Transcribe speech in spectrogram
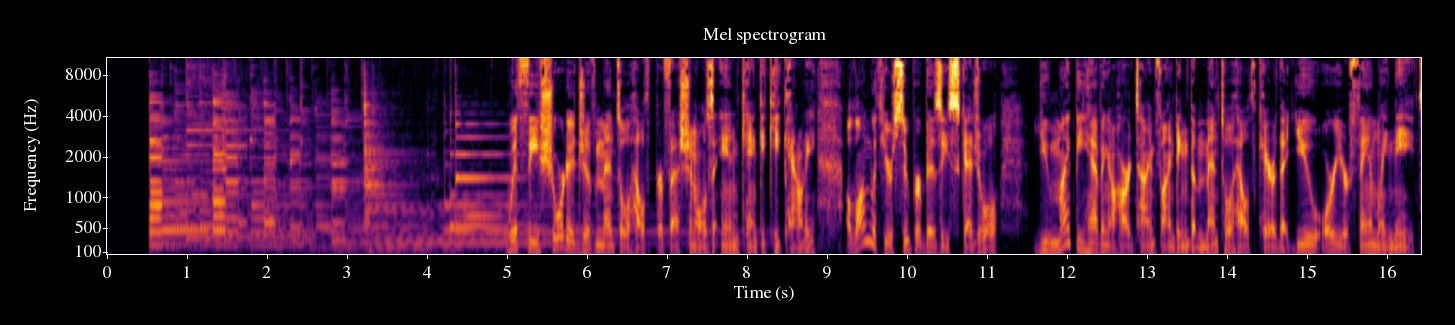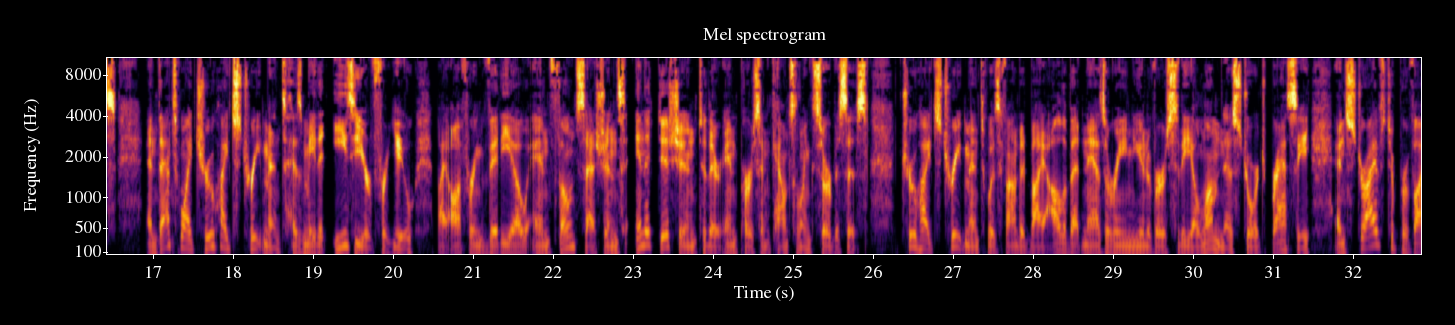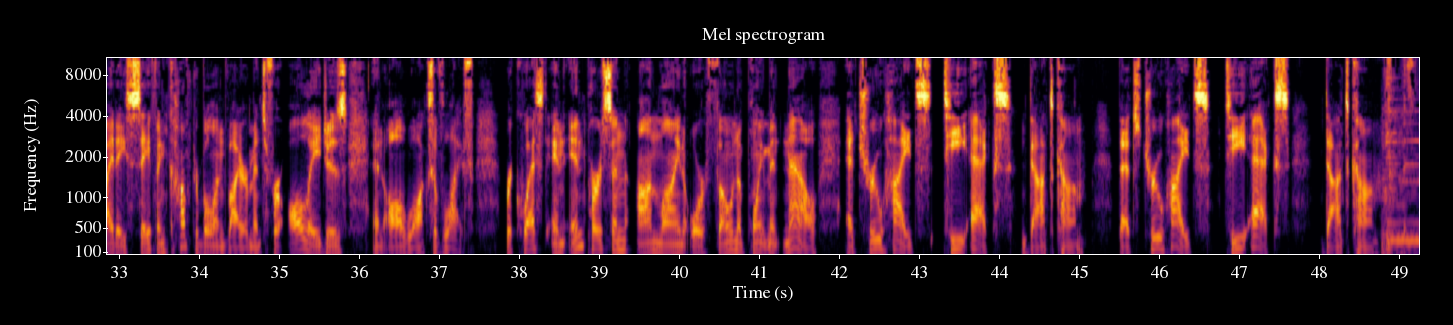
With the shortage of mental health professionals in Kankakee County, along with your super busy schedule, you might be having a hard time finding the mental health care that you or your family needs. And that's why True Heights Treatment has made it easier for you by offering video and phone sessions in addition to their in-person counseling services. True Heights Treatment was founded by Olivet Nazarene University alumnus George Brassey and strives to provide a safe and comfortable environment for all ages and all walks of life. Request an in-person, online, or phone appointment now at trueheightstx.com. That's trueheightstx.com.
